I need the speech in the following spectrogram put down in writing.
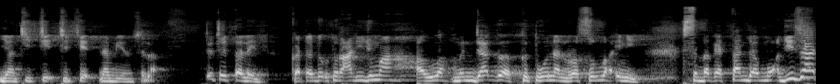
yang cicit-cicit Nabi SAW. Itu cerita lain. Kata Dr. Ali Jumah, Allah menjaga keturunan Rasulullah ini sebagai tanda mukjizat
